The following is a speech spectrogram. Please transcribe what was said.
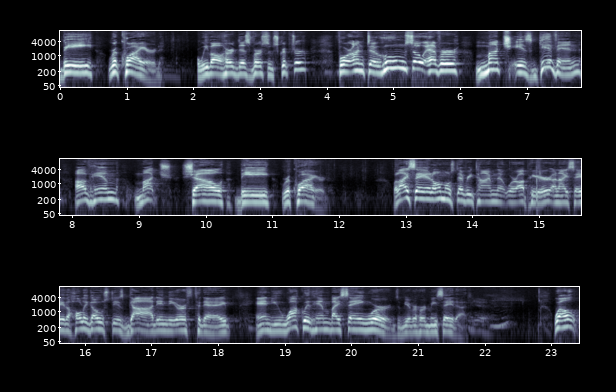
be required. We've all heard this verse of scripture. For unto whomsoever much is given of him much shall be required. Well I say it almost every time that we're up here and I say the Holy Ghost is God in the earth today and you walk with him by saying words. Have you ever heard me say that? Yeah. well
